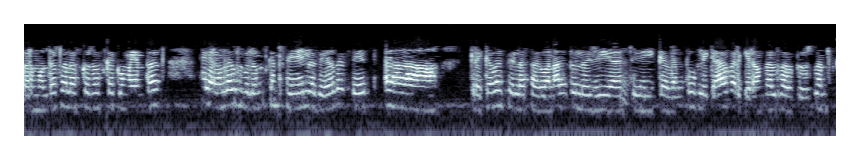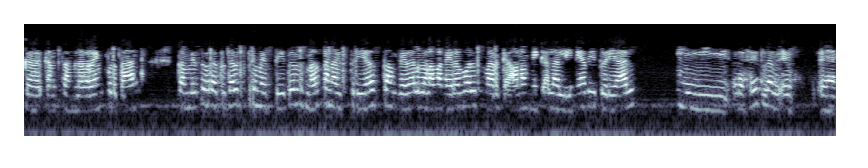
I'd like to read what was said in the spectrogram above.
per moltes de les coses que comentes, sí, era un dels volums que ens feia il·lusió, de fet, eh, crec que va ser la segona antologia sí, que vam publicar, perquè era un dels autors doncs, que, que ens semblava important, també sobretot els primers títols, no? Quan els tries també d'alguna manera vols marcar una mica la línia editorial i, de fet, la, és, eh,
